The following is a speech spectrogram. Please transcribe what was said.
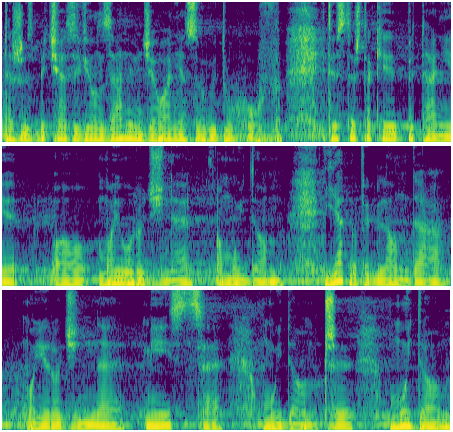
też bycia związanym działania złych duchów. I to jest też takie pytanie o moją rodzinę, o mój dom. Jak wygląda moje rodzinne miejsce, mój dom? Czy mój dom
